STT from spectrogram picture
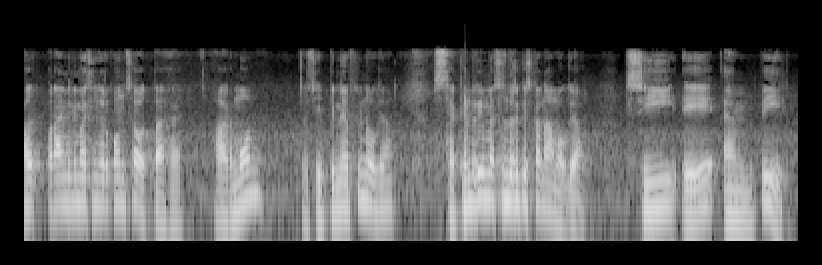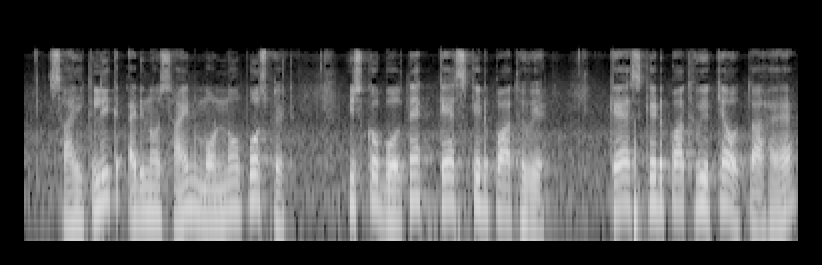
प्राइमरी मैसेंजर कौन सा होता है? हार्मोन जैसे पिनेफ्रिन हो गया। सेकेंडरी मैसेंजर किसका नाम हो गया? C A M P cyclic adenosine monophosphate इसको बोलते हैं कैस्केड पाथवे कैस्केड पाथवे क्या होता है?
